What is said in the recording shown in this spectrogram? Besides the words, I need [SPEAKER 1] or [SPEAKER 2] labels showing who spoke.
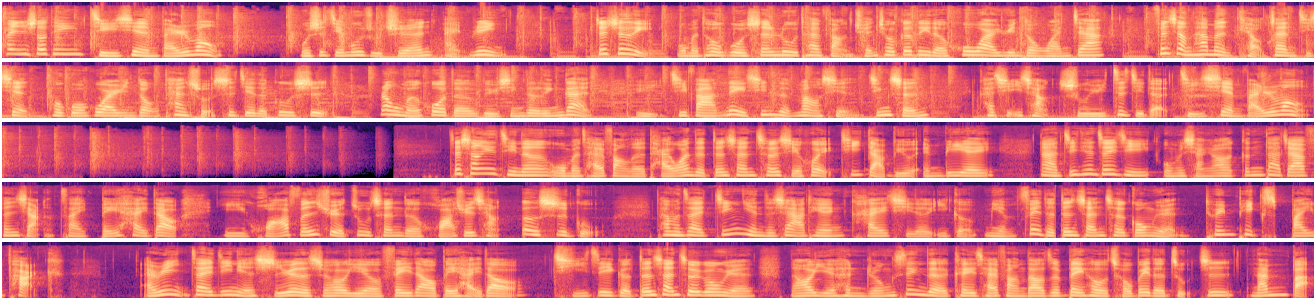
[SPEAKER 1] 欢迎收听《极限白日梦》，我是节目主持人 Irene。在这里，我们透过深入探访全球各地的户外运动玩家，分享他们挑战极限、透过户外运动探索世界的故事，让我们获得旅行的灵感与激发内心的冒险精神，开启一场属于自己的极限白日梦。在上一集呢，我们采访了台湾的登山车协会 TWMBA。那今天这一集，我们想要跟大家分享，在北海道以滑粉雪著称的滑雪场二世谷，他们在今年的夏天开启了一个免费的登山车公园 Twin Peaks Bike Park。Irene 在今年十月的时候，也有飞到北海道骑这个登山车公园，然后也很荣幸的可以采访到这背后筹备的组织 Namba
